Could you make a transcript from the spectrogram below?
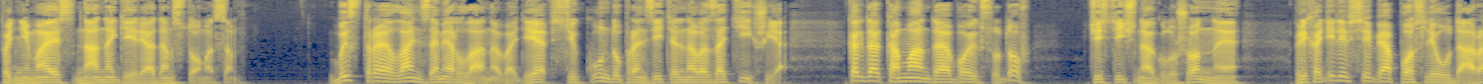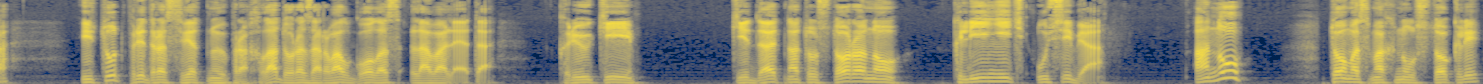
поднимаясь на ноги рядом с Томасом. Быстрая лань замерла на воде в секунду пронзительного затишья, когда команды обоих судов, частично оглушенные, приходили в себя после удара, и тут предрассветную прохладу разорвал голос Лавалета. «Крюки! Кидать на ту сторону!» Клинить у себя. «А ну!» Томас махнул Стокли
